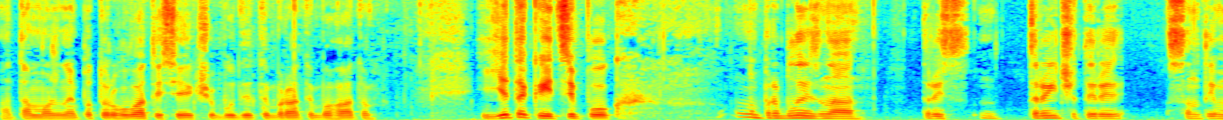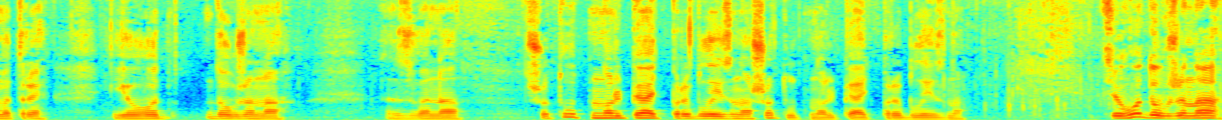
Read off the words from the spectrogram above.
А там можна поторгуватися, якщо будете брати багато. Є такий ціпок. Ну, приблизно 3-4 сантиметри його довжина звена. Що тут 0,5 приблизно, що тут 0,5 приблизно. Цього довжина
